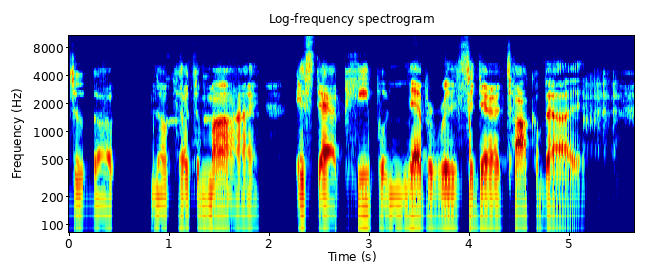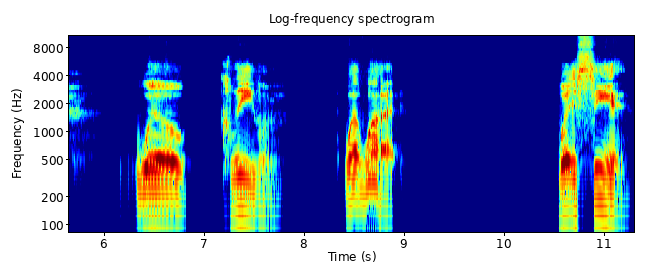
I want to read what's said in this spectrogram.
to uh, you know come to mind. Is that people never really sit there and talk about it? Well, Cleveland. Well, what? What is sin?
